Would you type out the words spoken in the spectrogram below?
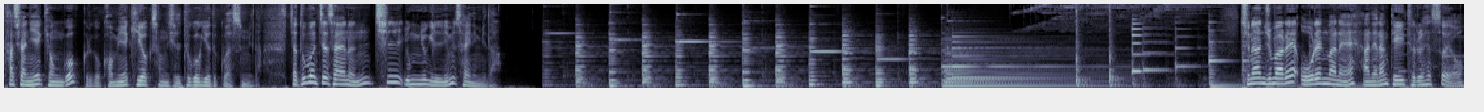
타샤니의 경고 그리고 거미의 기억 상실 두 곡 이어 듣고 왔습니다. 자, 두 번째 사연은 7661님 사연입니다. 지난 주말에 오랜만에 아내랑 데이트를 했어요.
